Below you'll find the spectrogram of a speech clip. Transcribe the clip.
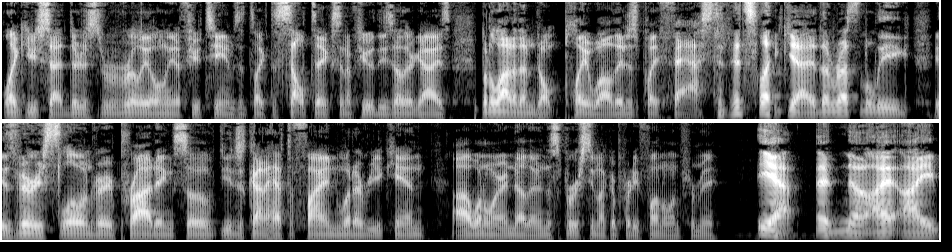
like you said, there's really only a few teams. It's like the Celtics and a few of these other guys, but a lot of them don't play well. They just play fast, and it's like, yeah, the rest of the league is very slow and very prodding. So you just kind of have to find whatever you can, uh, one way or another. And the Spurs seem like a pretty fun one for me. Yeah, uh, no, I, I,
